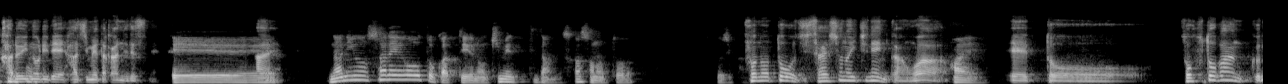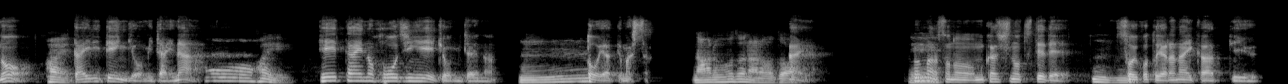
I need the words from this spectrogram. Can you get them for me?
軽いノリで始めた感じですね。へ えー。はい。何をされようとかっていうのを決めてたんですか？その当時その当時、最初の1年間は、はい、えー、っと、ソフトバンクの代理店業みたいな、はい、携帯の法人営業みたいなとをやってました。なるほど、なるほど。はい。えー、まあ、その昔のつてで、そういうことやらないかっていう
